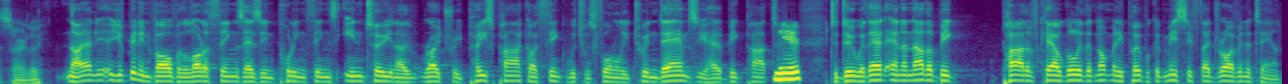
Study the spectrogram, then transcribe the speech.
sorry, Louis. No, and you've been involved with a lot of things, as in putting things into, you know, Rotary Peace Park, I think, which was formerly Twin Dams. You had a big part to, yes. to do with that, and another big part of Kalgoorlie that not many people could miss if they drive into town.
